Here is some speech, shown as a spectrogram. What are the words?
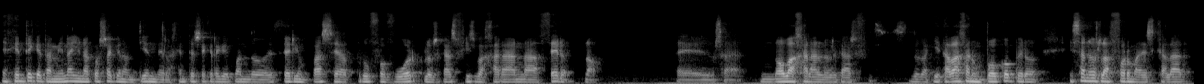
hay gente que también hay una cosa que no entiende. La gente se cree que cuando Ethereum pase a Proof of Work, los gas fees bajarán a cero. No. Eh, o sea, no bajarán los gas fees. Quizá bajan un poco, pero esa no es la forma de escalar.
